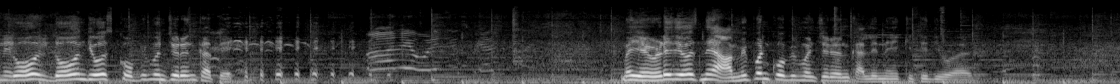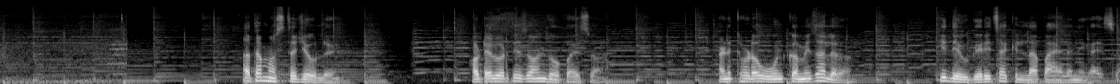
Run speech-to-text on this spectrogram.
दोन दोन दिवस कोबी मंचुरियन खाते. मग एवढे दिवस नाही आम्ही पण कोबी मंचुरियन खाल्ले नाही किती दिवस. आता मस्त जेवलोय. हॉटेलवरती जाऊन झोपायचं. आणि थोडं ऊन कमी झालं की देवगिरीचा किल्ला पाहायला निघायचं.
